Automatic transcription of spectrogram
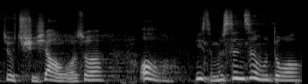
就取笑我说：“哦，你怎么生这么多？”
